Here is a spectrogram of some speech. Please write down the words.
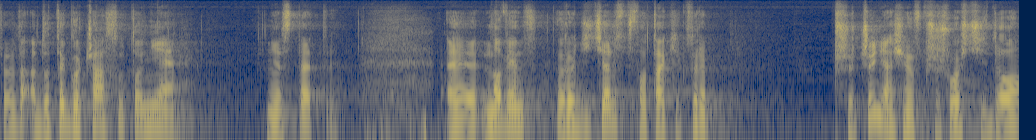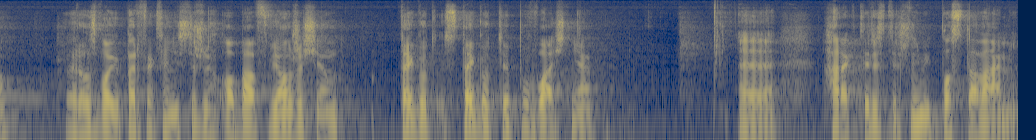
prawda? A do tego czasu to nie, niestety. E, no więc rodzicielstwo takie, które przyczynia się w przyszłości do rozwoju perfekcjonistycznych obaw, wiąże się tego, z tego typu właśnie e, charakterystycznymi postawami.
